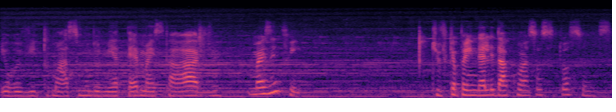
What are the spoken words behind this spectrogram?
eu evito o máximo dormir até mais tarde. Mas enfim, tive que aprender a lidar com essas situações.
